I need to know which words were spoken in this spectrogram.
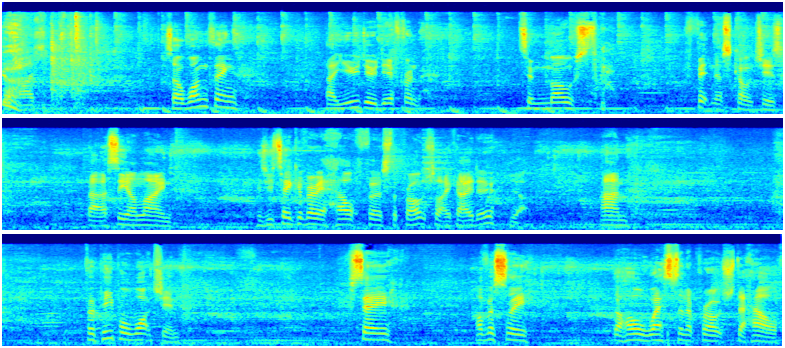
Nice. So one thing that you do different to most fitness coaches that I see online is you take a very health first approach like I do. Yeah. And for people watching, say, obviously, the whole Western approach to health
